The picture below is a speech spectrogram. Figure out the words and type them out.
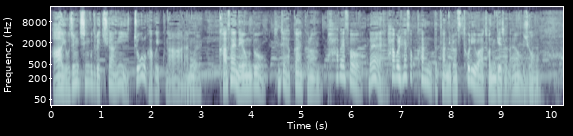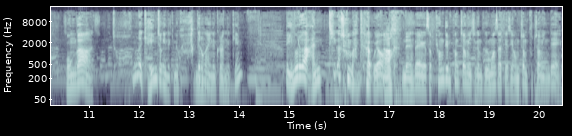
아 요즘 친구들의 취향이 이쪽으로 가고 있구나라는 뭐, 걸. 가사의 내용도 진짜 약간 그런 팝에서 네. 팝을 해석한 듯한 이런 스토리와 전개잖아요. 그죠. 네. 뭔가 정말 개인적인 느낌이 확 들어가 네. 있는 그런 느낌. 근데 이 노래가 안 티가 좀 많더라고요. 아, 네. 네, 그래서 평균 평점이 지금 그 음원 사이트에서 0.9점인데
